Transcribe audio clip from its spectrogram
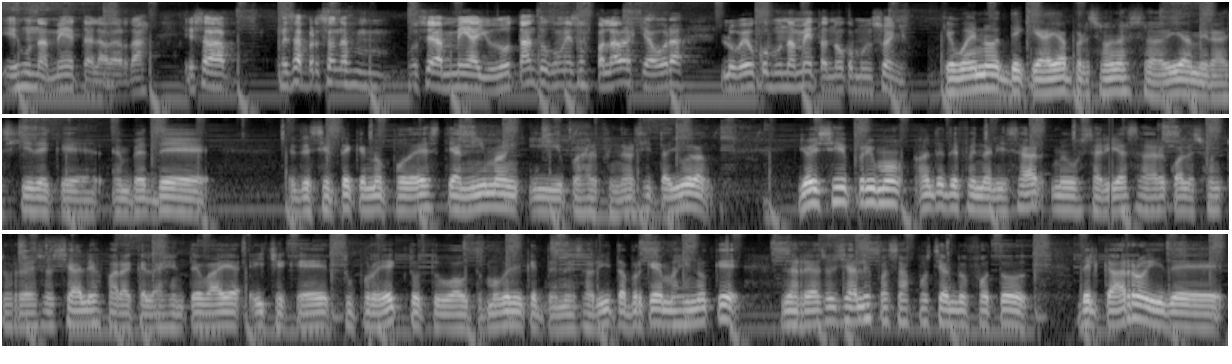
Es una meta, la verdad. Esa, esa persona, o sea, me ayudó tanto con esas palabras que ahora lo veo como una meta, no como un sueño. Qué bueno de que haya personas todavía, mira, así de que en vez de decirte que no podés, te animan y pues al final sí te ayudan. Y hoy sí, primo, antes de finalizar, me gustaría saber cuáles son tus redes sociales para que la gente vaya y chequee tu proyecto, tu automóvil que tenés ahorita. Porque imagino que en las redes sociales pasas posteando fotos del carro y de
